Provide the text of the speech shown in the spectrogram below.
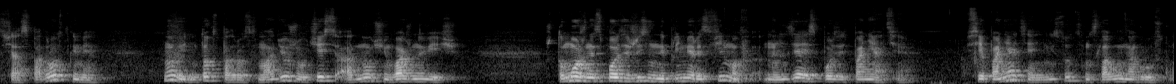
сейчас с подростками, ну и не только с подростками, молодежью, учесть одну очень важную вещь что можно использовать жизненный пример из фильмов, но нельзя использовать понятия. Все понятия несут смысловую нагрузку.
